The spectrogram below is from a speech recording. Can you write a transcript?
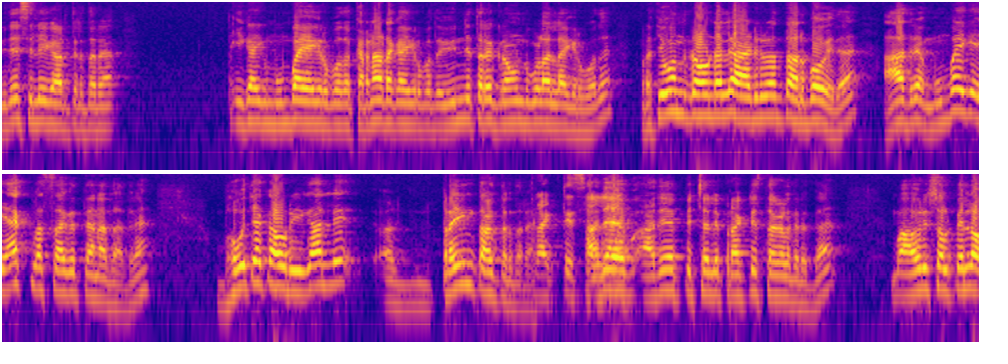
ವಿದೇಶಿ ಲೀಗ್ ಆಡ್ತಿರ್ತಾರೆ. ಹೀಗಾಗಿ ಮುಂಬೈ ಆಗಿರ್ಬೋದು ಕರ್ನಾಟಕ ಆಗಿರ್ಬೋದು ಇನ್ನಿತರ ಗ್ರೌಂಡ್ಗಳಲ್ಲಾಗಿರ್ಬೋದು ಪ್ರತಿಯೊಂದು ಗ್ರೌಂಡಲ್ಲೇ ಆಡಿರುವಂಥ ಅನುಭವ ಇದೆ. ಆದರೆ ಮುಂಬೈಗೆ ಯಾಕೆ ಪ್ಲಸ್ ಆಗುತ್ತೆ ಅನ್ನೋದಾದರೆ ಬಹುತೇಕ ಅವರು ಈಗ ಅಲ್ಲಿ ಟ್ರೈನಿಂಗ್ ತಗೊಳ್ತಿರ್ತಾರೆ. ಪ್ರಾಕ್ಟೀಸ್ ಅದೇ ಅದೇ ಪಿಚ್ಚಲ್ಲಿ ಪ್ರಾಕ್ಟೀಸ್ ತಗೊಳ್ಳೋದ್ರಿಂದ ಅವ್ರಿಗೆ ಸ್ವಲ್ಪ ಎಲ್ಲೋ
